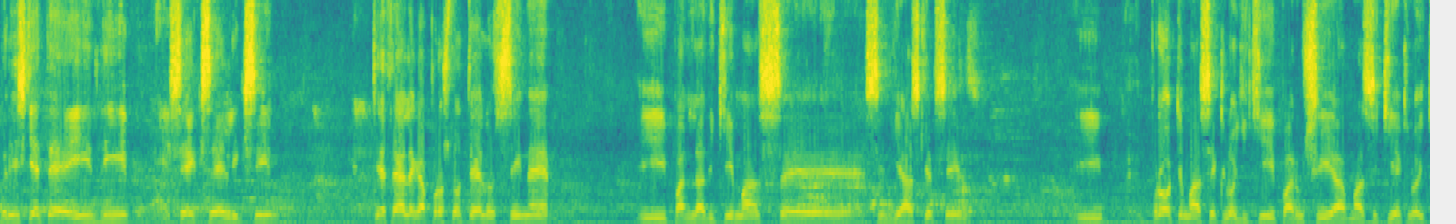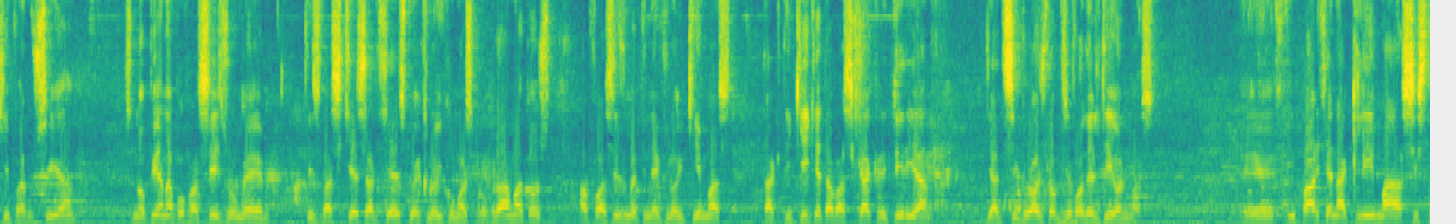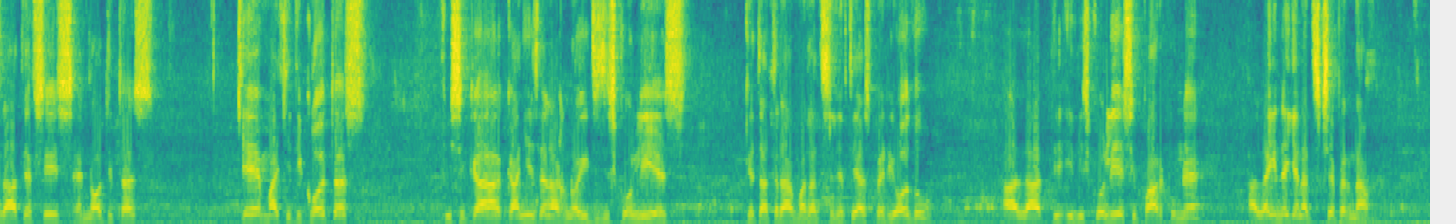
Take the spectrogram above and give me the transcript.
βρίσκεται ήδη σε εξέλιξη και θα έλεγα προς το τέλος είναι η πανελλαδική μας ε, συνδιάσκεψη, η πρώτη μας εκλογική παρουσία, μαζική εκλογική παρουσία, στην οποία αποφασίζουμε τις βασικές αρχές του εκλογικού μας προγράμματος, αποφασίζουμε την εκλογική μας τακτική και τα βασικά κριτήρια για τη συγκρότηση των ψηφοδελτίων μας. Ε, υπάρχει ένα κλίμα συστράτευσης, ενότητας και μαχητικότητας. Φυσικά κανείς δεν αγνοεί τις δυσκολίες και τα τραύματα της τελευταίας περίοδου, αλλά οι δυσκολίες υπάρχουν, αλλά είναι για να τις ξεπερνάμε.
